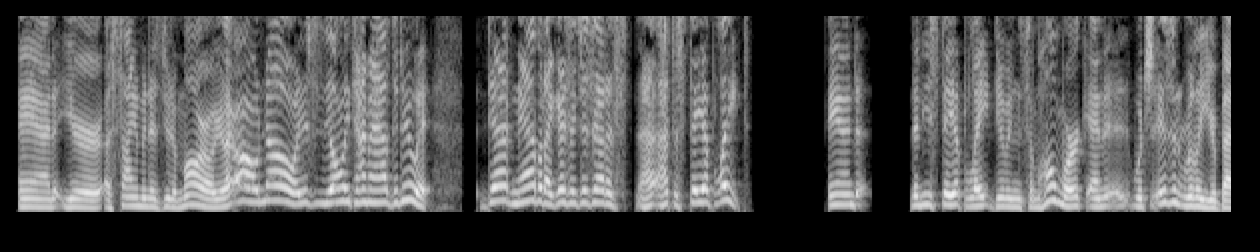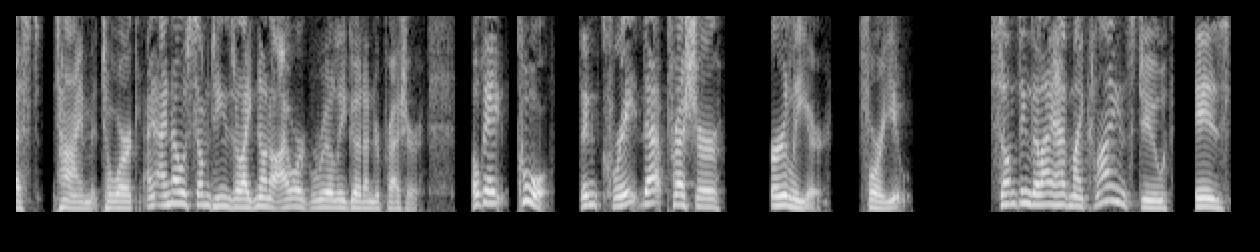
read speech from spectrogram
and your assignment is due tomorrow, you're like, oh no, this is the only time I have to do it. Dag nabbit, I guess I just had to have to stay up late. And then you stay up late doing some homework, and uh, which isn't really your best time to work. I, I know some teens are like, no, no, I work really good under pressure. Okay, cool. Then create that pressure earlier for you. Something that I have my clients do is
